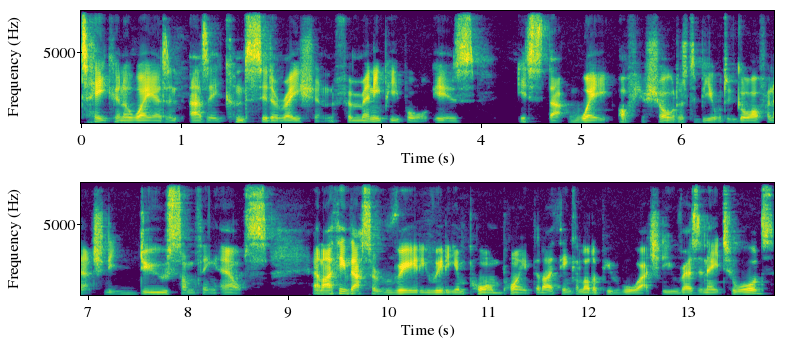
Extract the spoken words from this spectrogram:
taken away as an as a consideration for many people is it's that weight off your shoulders to be able to go off and actually do something else. And I think that's a really, really important point that I think a lot of people will actually resonate towards.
